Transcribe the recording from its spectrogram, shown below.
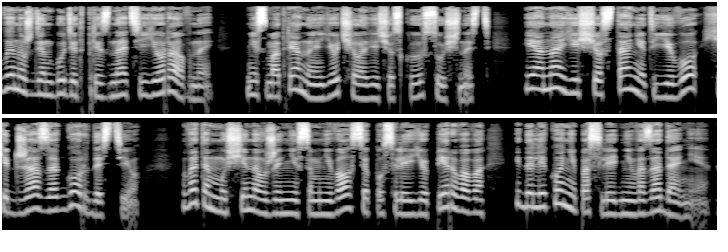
вынужден будет признать ее равной, несмотря на ее человеческую сущность, и она еще станет его, Хиджаза, гордостью. В этом мужчина уже не сомневался после ее первого и далеко не последнего задания.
